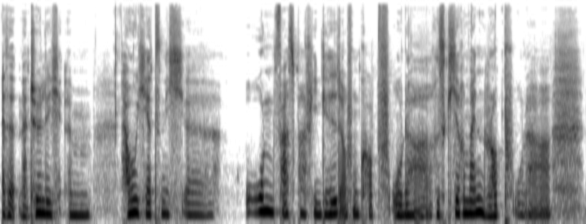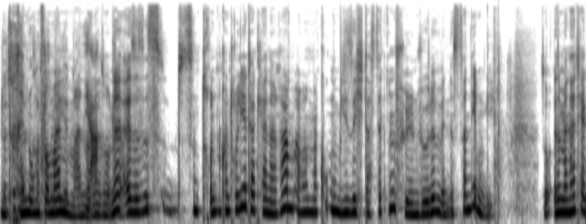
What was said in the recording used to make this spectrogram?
Also natürlich ähm, haue ich jetzt nicht äh, unfassbar viel Geld auf den Kopf oder riskiere meinen Job oder eine Trennung von meinem Mann ja, oder so. Ne? Also es ist, es ist ein kontrollierter kleiner Rahmen, aber mal gucken, wie sich das denn anfühlen würde, wenn es daneben geht. So, also man hat ja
